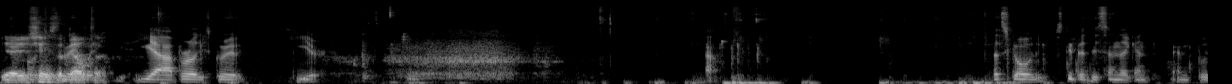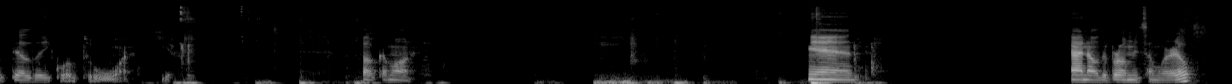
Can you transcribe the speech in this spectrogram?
yeah you changed the delta. with, yeah probably screw here let's go steepest descent again and put delta equal to 1 here. Oh, come on. And I know the problem is somewhere else,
